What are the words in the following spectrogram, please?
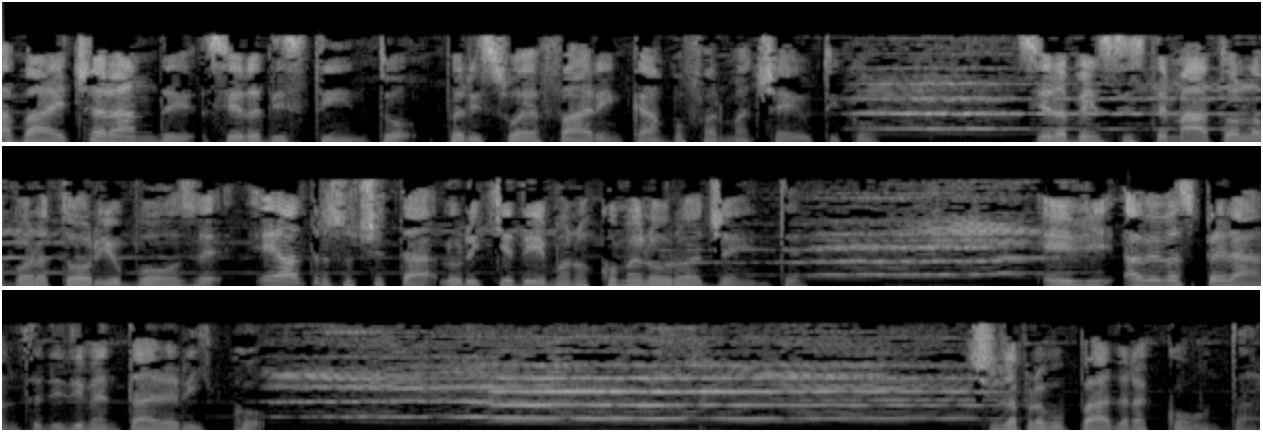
Abai Charande si era distinto per i suoi affari in campo farmaceutico. Si era ben sistemato al laboratorio Bose e altre società lo richiedevano come loro agente. Egli aveva speranze di diventare ricco. Srila Prabhupada racconta.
